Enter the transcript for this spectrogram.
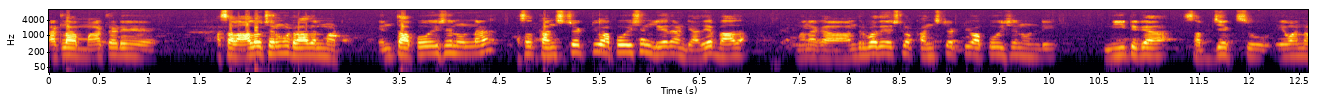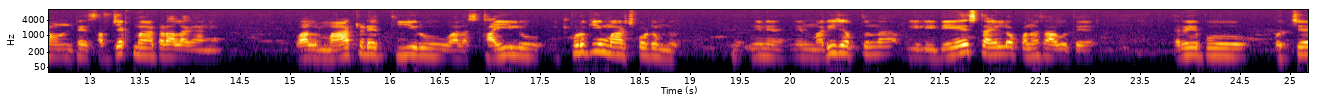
అట్లా మాట్లాడే అసలు ఆలోచన కూడా రాదనమాట ఎంత అపోజిషన్ ఉన్నా అసలు కన్స్ట్రక్టివ్ అపోజిషన్ లేదండి. అదే బాధ. మనకు ఆంధ్రప్రదేశ్లో కన్స్ట్రక్టివ్ అపోజిషన్ ఉండి నీట్గా సబ్జెక్ట్స్ ఏమన్నా ఉంటే సబ్జెక్ట్ మాట్లాడాలా కానీ వాళ్ళు మాట్లాడే తీరు వాళ్ళ స్టైలు ఇప్పటికీ మార్చుకోవడం లేదు. నేను నేను మరీ చెప్తున్నా వీళ్ళు ఇదే స్టైల్లో కొనసాగితే రేపు వచ్చే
